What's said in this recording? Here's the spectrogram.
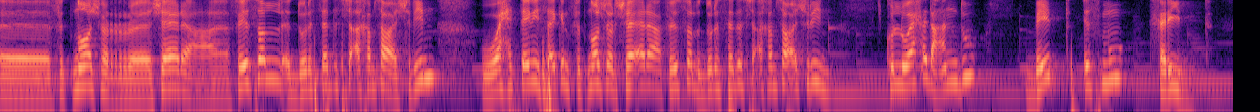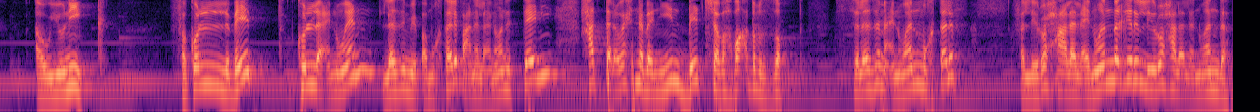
آه، في 12 شارع فيصل الدور السادس شقة 25 وواحد تاني ساكن في 12 شارع فيصل الدور السادس شقة 25 كل واحد عنده بيت اسمه فريد أو يونيك فكل بيت كل عنوان لازم يبقى مختلف عن العنوان التاني حتى لو إحنا بانيين بيت شبه بعض بالظبط. بس لازم عنوان مختلف فاللي يروح على العنوان ده غير اللي يروح على العنوان ده.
